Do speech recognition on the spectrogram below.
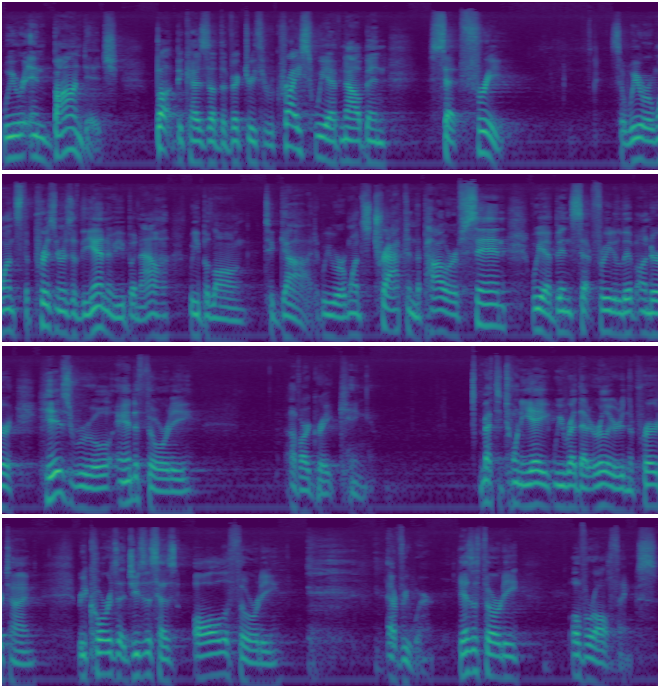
we were in bondage. But because of the victory through Christ, we have now been set free. So we were once the prisoners of the enemy, but now we belong to God. We were once trapped in the power of sin. We have been set free to live under his rule and authority of our great King. Matthew 28, we read that earlier in the prayer time, records that Jesus has all authority everywhere. He has authority over all things.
